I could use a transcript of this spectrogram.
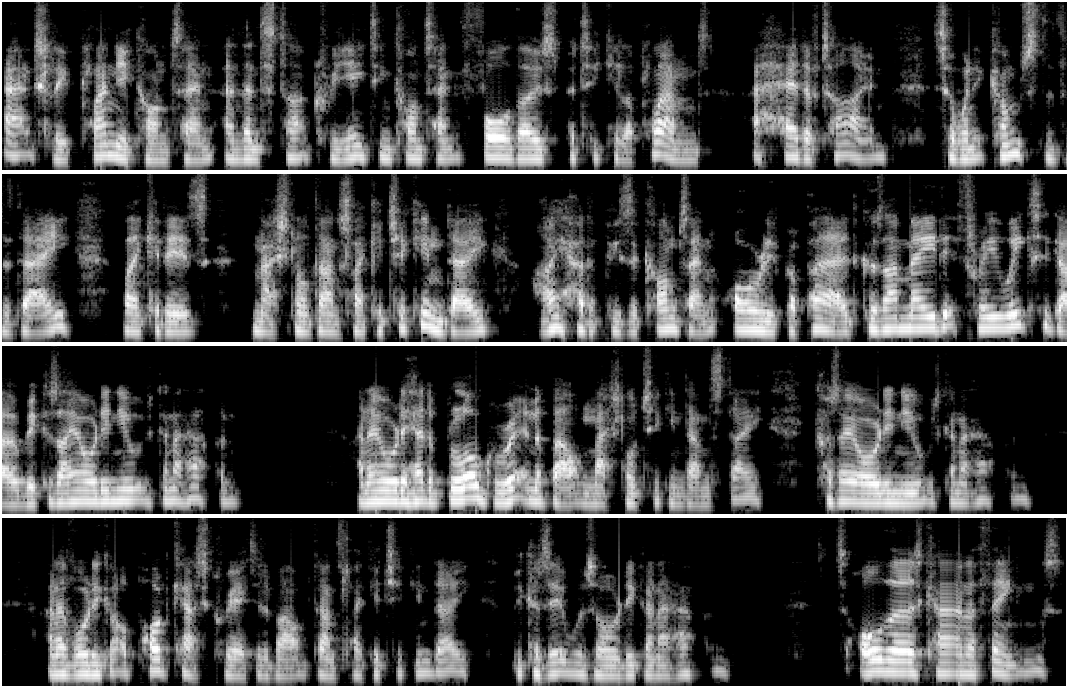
actually plan your content and then start creating content for those particular plans ahead of time. So when it comes to the day, like it is National Dance Like a Chicken Day, I had a piece of content already prepared because I made it three weeks ago because I already knew it was going to happen. And I already had a blog written about National Chicken Dance Day because I already knew it was going to happen. And I've already got a podcast created about Dance Like a Chicken Day because it was already going to happen. So, all those kind of things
